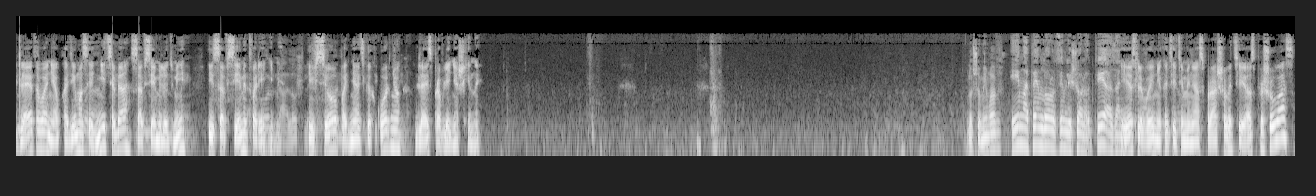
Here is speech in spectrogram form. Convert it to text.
для этого необходимо соединить себя со всеми людьми и со всеми творениями, и все поднять к их корню для исправления шхины. Если вы не хотите меня спрашивать, я спрошу вас.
